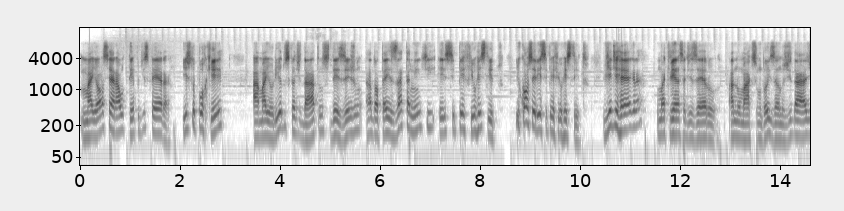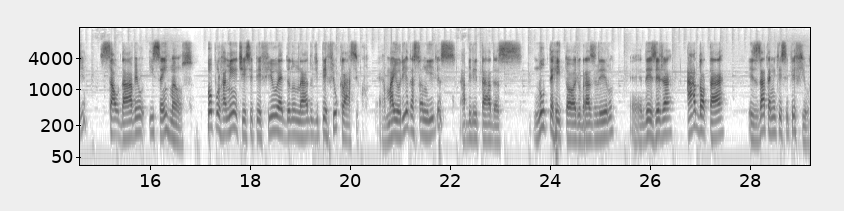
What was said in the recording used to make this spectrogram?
maior será o tempo de espera. Isto porque a maioria dos candidatos desejam adotar exatamente esse perfil restrito. E qual seria esse perfil restrito? Via de regra, uma criança de 0 a no máximo 2 anos de idade, saudável e sem irmãos. Popularmente, esse perfil é denominado de perfil clássico. A maioria das famílias habilitadas no território brasileiro é, deseja adotar exatamente esse perfil.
